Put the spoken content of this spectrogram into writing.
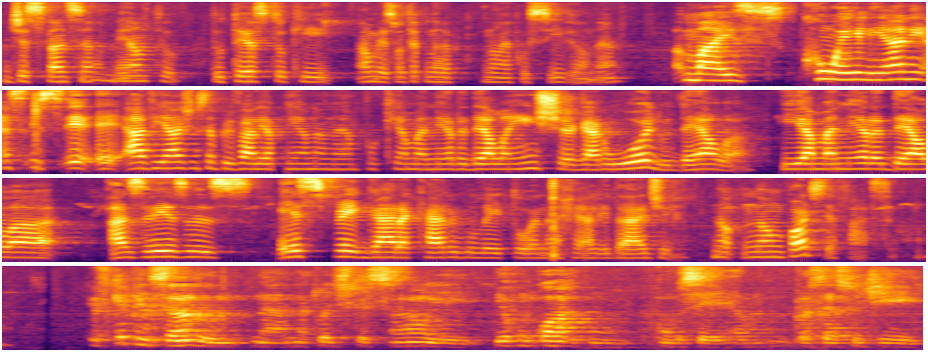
distanciamento do texto que ao mesmo tempo não é, não é possível, né? Mas com a Eliane, é, a viagem sempre vale a pena, né? Porque a maneira dela enxergar o olho dela e a maneira dela, às vezes, esfregar a cara do leitor na realidade. Não, não pode ser fácil. Eu fiquei pensando na, na tua descrição e eu concordo com, com você. É um processo de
